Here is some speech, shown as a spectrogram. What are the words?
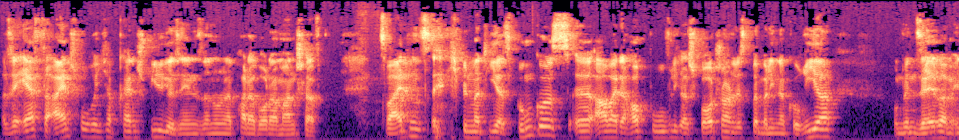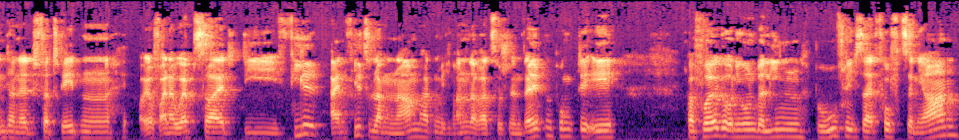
Also der erste Einspruch, ich habe kein Spiel gesehen, sondern nur eine Paderborner Mannschaft. Zweitens, ich bin Matthias Bunkus, äh, arbeite hauptberuflich als Sportjournalist beim Berliner Kurier und bin selber im Internet vertreten auf einer Website, die viel, einen viel zu langen Namen hat, nämlich Wanderer zwischen den Welten.de. Verfolge Union Berlin beruflich seit 15 Jahren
